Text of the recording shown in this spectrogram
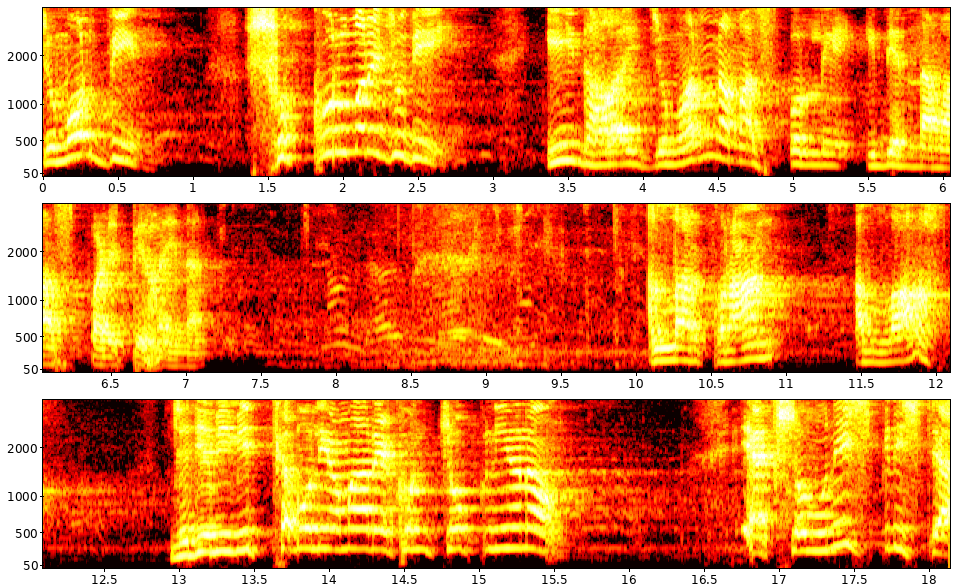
জুমর দিন, শুক্রবারে যদি ঈদ হয়, জুমর নামাজ পড়লে ঈদের নামাজ পড়তে হয় না। আল্লাহর কোরআন, আল্লাহ, যদি আমি মিথ্যা বলি, আমার এখন চোখ নিয়ে নাও। একশো উনিশ পৃষ্ঠা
